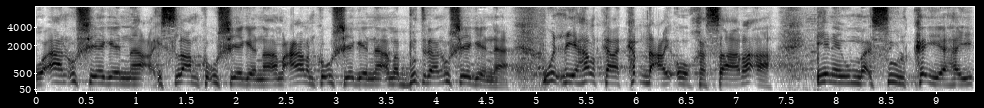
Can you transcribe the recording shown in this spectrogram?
oo aan u sheegaynaa islaamka u sheegaynaa ama caalamka u sheegaynaa ama puntland u sheegaynaa wixii halkaa ka dhacay oo khasaaro ah inuu mas'uul ka yahay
